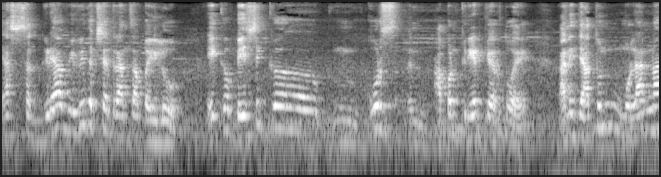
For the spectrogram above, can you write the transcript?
या सगळ्या विविध क्षेत्रांचा पैलू एक बेसिक कोर्स आपण क्रिएट करतोय आणि त्यातून मुलांना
